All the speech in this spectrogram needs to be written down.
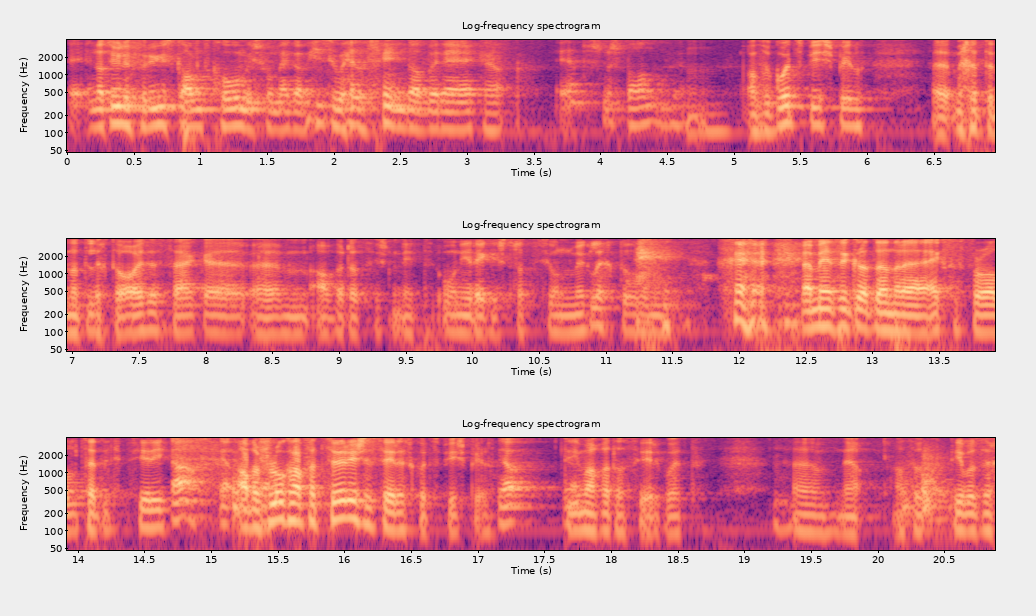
Äh, natürlich für uns ganz komisch, die mega visuell sind, aber äh, Ja. ja, das ist noch spannend. Ja. Also ein gutes Beispiel. Äh, Wir könnten natürlich da unseres sagen, ähm, aber das ist nicht ohne Registration möglich. Darum Weil wir sind gerade an einer Access for All Zertifizierung. Ja, ja, aber ja. Flughafen Zürich ist ein sehr gutes Beispiel. Ja, Die ja. machen das sehr gut. Ähm, ja. Also die, die sich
